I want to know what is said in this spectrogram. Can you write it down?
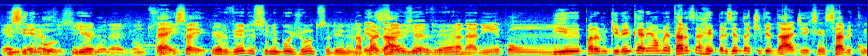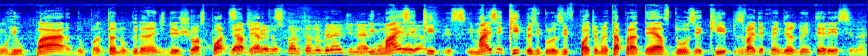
e Sinimbu. e Sinimbu, né? Juntos. É, ali. isso aí. Herveiro e Sinimbu juntos ali, né? Na parceria do. Canarinho com... E para o ano que vem querem aumentar essa representatividade, aí, quem sabe com o Rio Pardo, Pantano Grande, deixou as portas Já abertas. tivemos Pantano Grande, né? E com mais Esperança. equipes, e mais equipes, inclusive, pode aumentar para 10, 12 equipes, vai depender do interesse, né?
